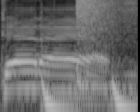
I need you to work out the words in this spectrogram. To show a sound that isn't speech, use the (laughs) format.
Dead ass.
